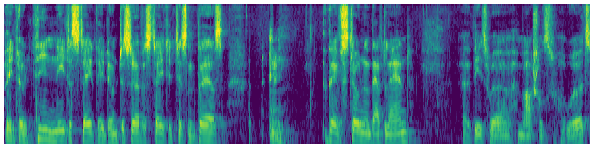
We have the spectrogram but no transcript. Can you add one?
They don't need a state, they don't deserve a state, it isn't theirs. They've stolen that land. Uh, these were Marshall's words.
